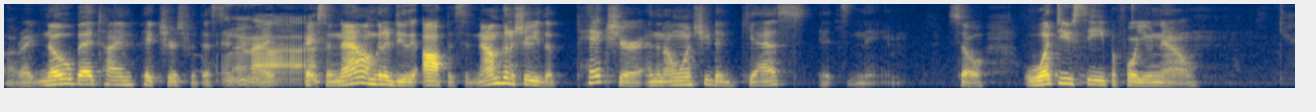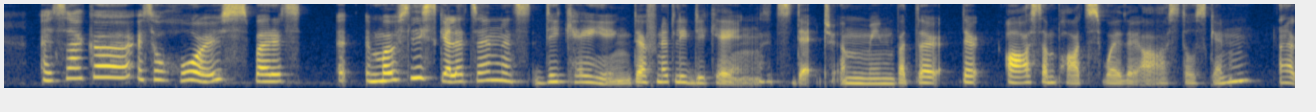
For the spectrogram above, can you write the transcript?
All right, no bedtime pictures for this time, right? Okay, so now I'm gonna do the opposite. Now I'm gonna show you the picture, and then I want you to guess its name. So, what do you see before you now? It's like a it's a horse, but it's uh, mostly skeleton. It's decaying, definitely decaying. It's dead. I mean, but there there are some parts where there are still skin, uh,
